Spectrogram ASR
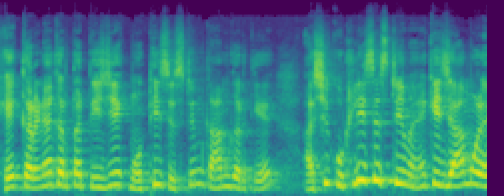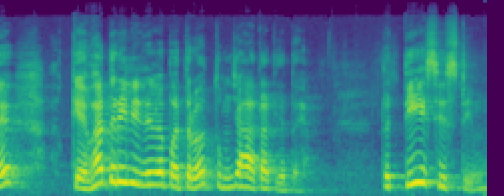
हे करण्याकरता ती जी एक मोठी सिस्टीम काम करते अशी कुठली सिस्टीम आहे की ज्यामुळे केव्हा तरी लिहिलेलं पत्र तुमच्या हातात येत आहे तर ती सिस्टीम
